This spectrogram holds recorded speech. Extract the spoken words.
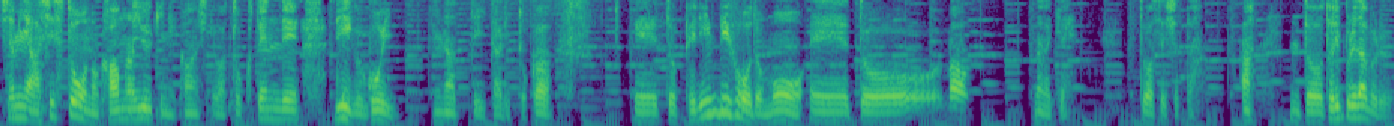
ちなみにアシスト王の河村勇輝に関しては、得点でリーグ5位になっていたりとか、えっ、と、ペリン・ビフォードも、えっ、と、まあ、なんだっけ、と忘れちゃった。あ、うんと、トリプルダブル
